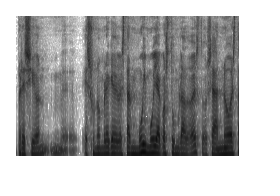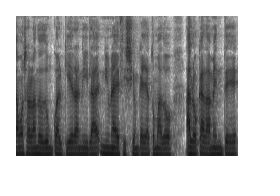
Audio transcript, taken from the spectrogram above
Presión eh, es un hombre que debe estar muy, muy acostumbrado a esto. O sea, no estamos hablando de un cualquiera ni, la, ni una decisión que haya tomado alocadamente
